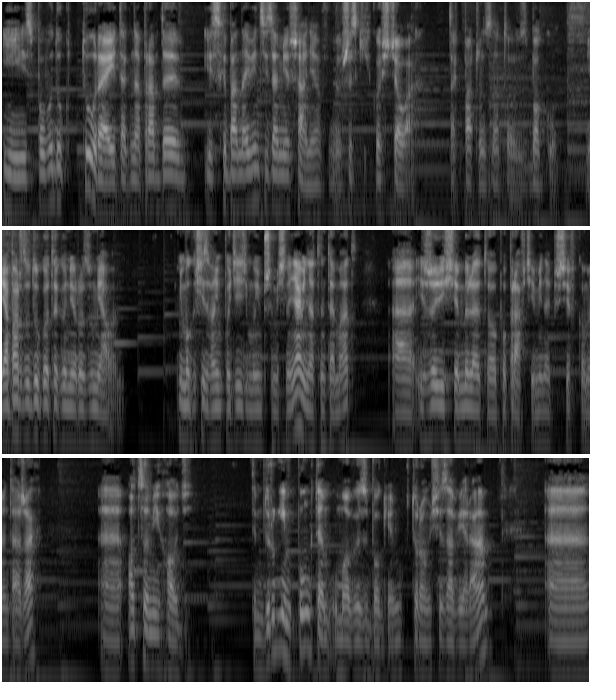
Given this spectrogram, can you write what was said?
I z powodu której tak naprawdę jest chyba najwięcej zamieszania we wszystkich kościołach, tak patrząc na to z boku. Ja bardzo długo tego nie rozumiałem. I mogę się z Wami podzielić moimi przemyśleniami na ten temat. E, jeżeli się mylę, to poprawcie mnie, napiszcie w komentarzach, e, o co mi chodzi. Tym drugim punktem umowy z Bogiem, którą się zawiera, e,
